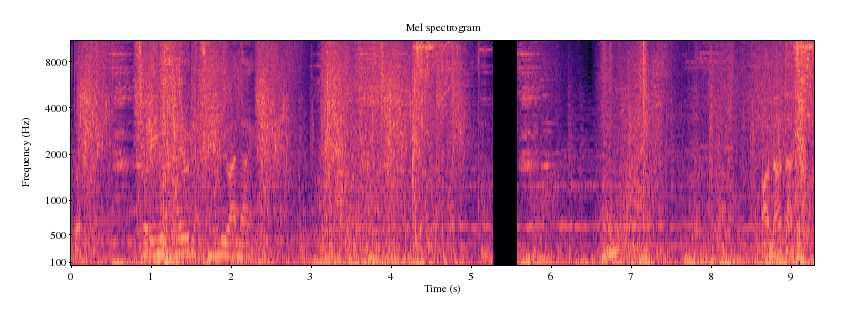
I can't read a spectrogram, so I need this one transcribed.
けどそれに頼るつもりはない。あなたです。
